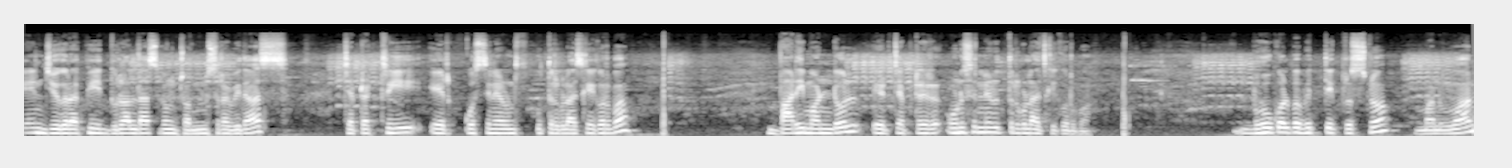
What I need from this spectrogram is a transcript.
টেন জিওগ্রাফি দুলাল দাস এবং চন্দ্রেশ্বর রবি দাস। চ্যাপ্টার থ্রি এর কোশ্চেনের উত্তরগুলো আজকে করব। বাড়িমণ্ডল এর চ্যাপ্টারের অনুশীলনের উত্তরগুলো আজকে করব। বহুকল্প ভিত্তিক প্রশ্ন, মান ওয়ান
